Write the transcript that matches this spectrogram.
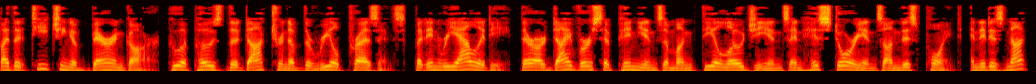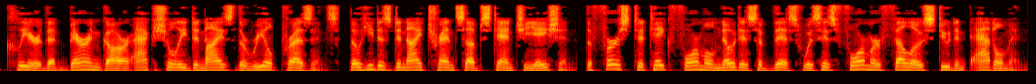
by the teaching of Berengar, who opposed the doctrine of the real presence, but in reality, there are diverse opinions among theologians and historians on this point, and it is not clear that Berengar actually denies the real presence, though he does deny transubstantiation. The first to take formal notice of this was his former fellow student Adelman,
